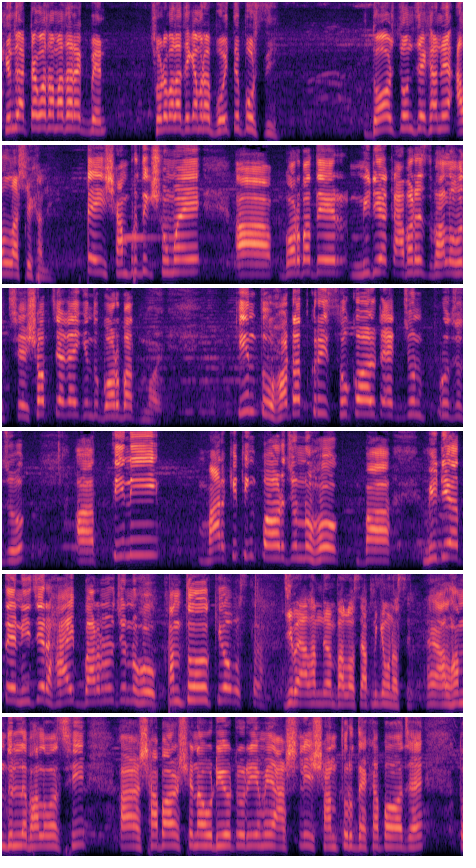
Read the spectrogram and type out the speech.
কিন্তু একটা কথা মাথায় রাখবেন, ছোটবেলা থেকে আমরা বইতে পড়ছি দশজন যেখানে, আল্লাহ সেখানে। এই সাম্প্রতিক সময়ে বরবাদের মিডিয়া কাভারেজ ভালো হচ্ছে, সব জায়গায় কিন্তু বরবাদ নয় কিন্তু হঠাৎ করে সোকল্ড একজন প্রযোজক তিনি মার্কেটিং পাওয়ার জন্য হোক বা মিডিয়াতে নিজের হাইপ বাড়ানোর জন্য হোক শান্ত কি অবস্থা? জি ভাই আলহামদুলিল্লাহ ভালো আছে। আপনি কেমন আছেন? হ্যাঁ আলহামদুলিল্লাহ ভালো আছি। আহ, সাভার সেনা অডিটোরিয়ামে আসলে শান্তর দেখা পাওয়া যায়। তো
